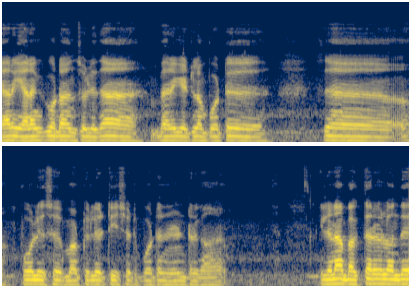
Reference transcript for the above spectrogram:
யாரும் இறங்கக்கூடாதுன்னு சொல்லி தான் பேரிகேட்லாம் போட்டு போலீஸு போலீஸு மட்டில் டிஷர்ட் போட்டு நின்றுருக்காங்க இல்லைன்னா பக்தர்கள் வந்து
